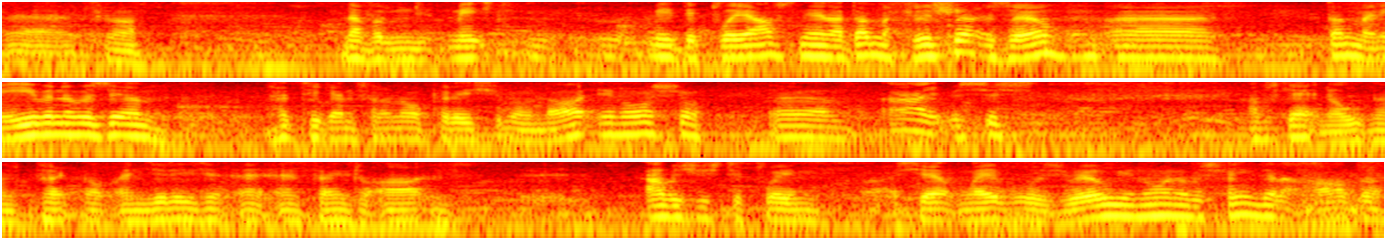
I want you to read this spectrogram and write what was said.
kind of never made, made the playoffs. And then I done my cruciate as well. Uh, done my knee when I was there, and had to get in for an operation on that. You know, so um, ah, it was just. I was getting old and I was picking up injuries and, and things like that. And, I was used to playing at a certain level as well, you know, and I was finding it harder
